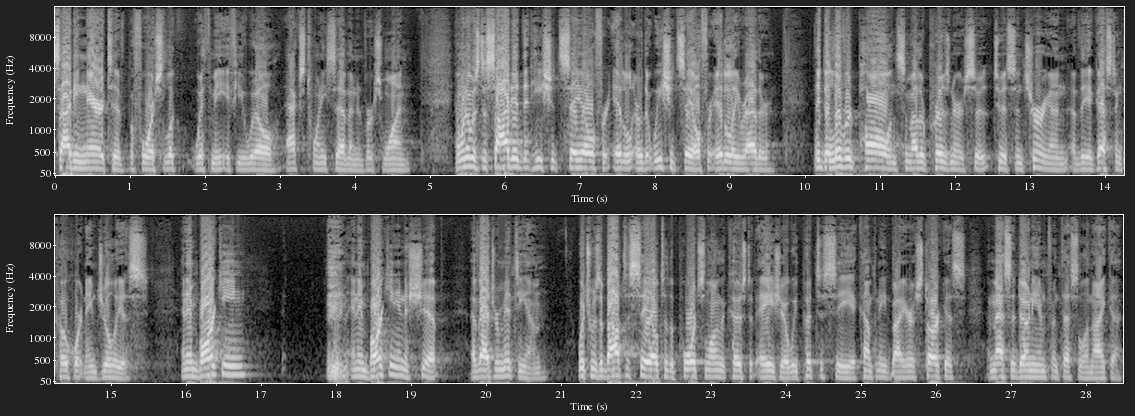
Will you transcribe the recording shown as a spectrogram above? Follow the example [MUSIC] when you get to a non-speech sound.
exciting narrative before us. Look with me, if you will, Acts 27 and verse 1. And when it was decided that he should sail for Italy, or that we should sail for Italy, rather, they delivered Paul and some other prisoners to a centurion of the Augustan cohort named Julius. And embarking, [CLEARS THROAT] and embarking in a ship of Adramyttium, which was about to sail to the ports along the coast of Asia, we put to sea, accompanied by Aristarchus, a Macedonian from Thessalonica.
